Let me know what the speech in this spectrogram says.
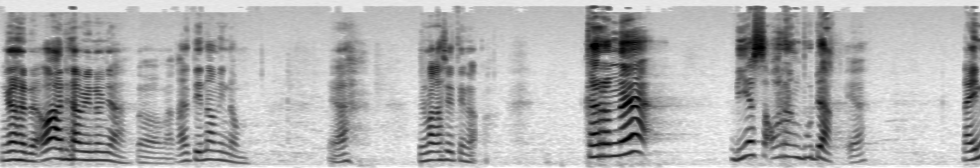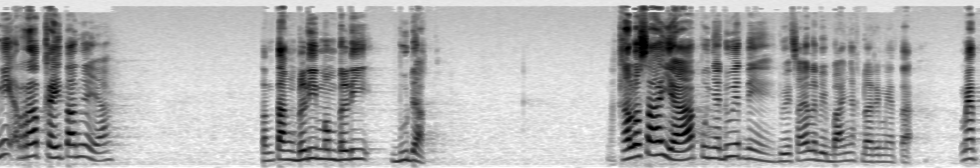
Enggak ada. Oh ada minumnya. Tuh, makanya Tino minum. Ya. Terima kasih Tino. Karena dia seorang budak ya. Nah ini erat kaitannya ya. Tentang beli membeli budak. Nah, kalau saya punya duit nih, duit saya lebih banyak dari Meta. Met,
